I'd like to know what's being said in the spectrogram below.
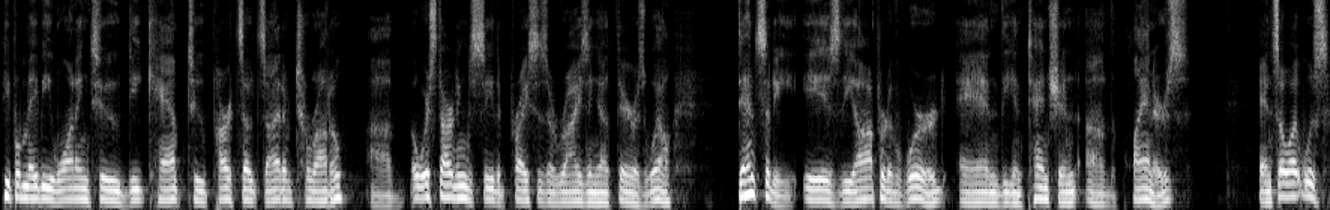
people may be wanting to decamp to parts outside of Toronto, uh, but we're starting to see the prices are rising out there as well. Density is the operative word and the intention of the planners. And so it was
